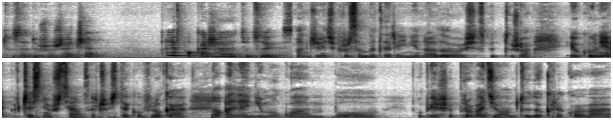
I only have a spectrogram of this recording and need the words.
tu za dużo rzeczy, ale pokażę tu, co jest. Mam 9% baterii, nie nadało się zbyt dużo. I ogólnie wcześniej już chciałam zacząć tego vloga, no ale nie mogłam, bo po pierwsze prowadziłam tu do Krakowa,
